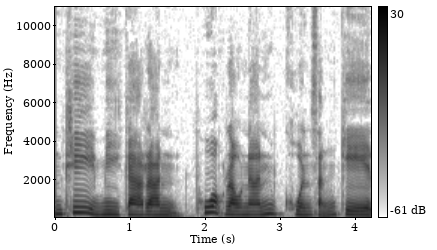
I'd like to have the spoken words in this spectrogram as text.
ำที่มีการัน พวกเรานั้นควรสังเกต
